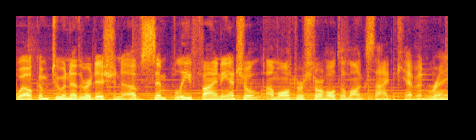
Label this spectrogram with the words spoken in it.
Welcome to another edition of Simply Financial. I'm Walter Storholt alongside Kevin Ray,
